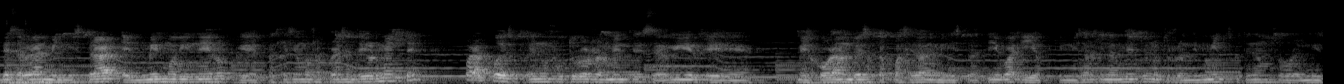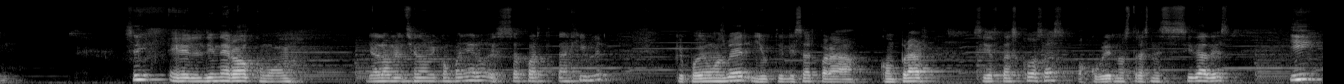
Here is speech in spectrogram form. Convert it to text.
de saber administrar el mismo dinero que, las que hacíamos referencia anteriormente para pues en un futuro realmente seguir eh, mejorando esa capacidad administrativa y optimizar finalmente nuestros rendimientos que tenemos sobre el mismo. Sí, el dinero, como ya lo mencionó mi compañero, es esa parte tangible que podemos ver y utilizar para comprar ciertas cosas o cubrir nuestras necesidades y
